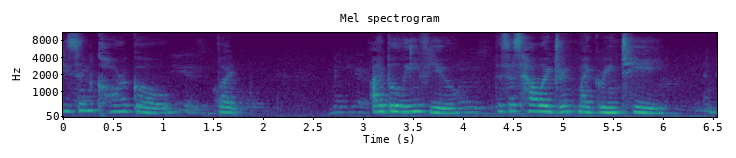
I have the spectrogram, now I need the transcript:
She's in cargo, but I believe you. This is how I drink my green tea. And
